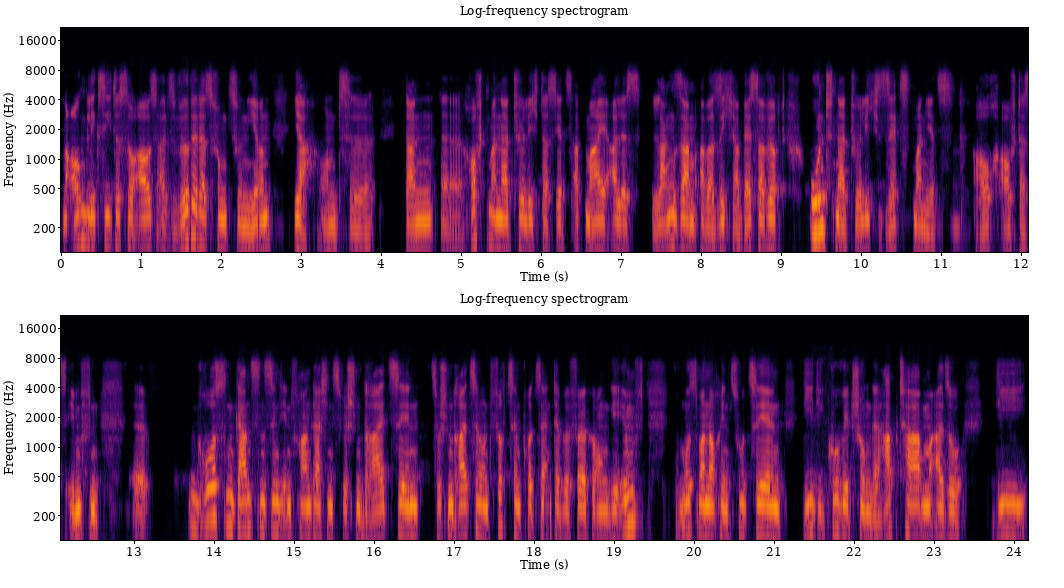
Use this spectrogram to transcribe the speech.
Im Augenblick sieht es so aus, als würde das funktionieren. Ja, und äh, dann äh, hofft man natürlich, dass jetzt ab Mai alles langsam, aber sicher besser wird. Und natürlich setzt man jetzt auch auf das Impfen. Äh, Im Großen und Ganzen sind in Frankreich inzwischen 13, zwischen 13 und 14 Prozent der Bevölkerung geimpft. Da muss man noch hinzuzählen, die, die Covid schon gehabt haben. Also die,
